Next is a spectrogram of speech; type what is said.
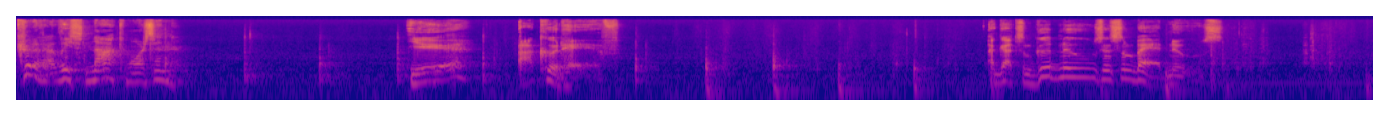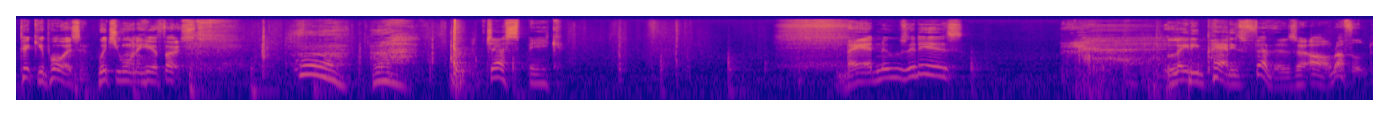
could have at least knocked, Morrison. Yeah, I could have. I got some good news and some bad news. Pick your poison. Which you want to hear first? Just speak. Bad news it is. Lady Patty's feathers are all ruffled.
